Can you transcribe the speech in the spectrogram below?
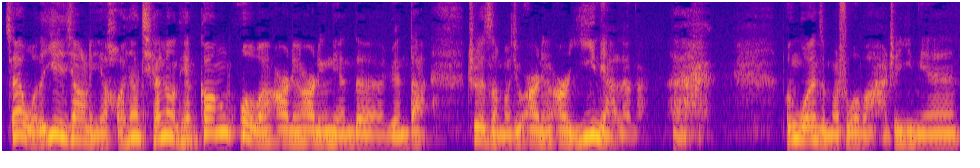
在我的印象里，好像前两天刚过完二零二零年的元旦，这怎么就二零二一年了呢？哎，甭管怎么说吧，这一年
